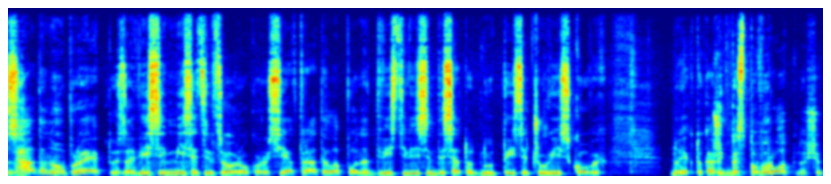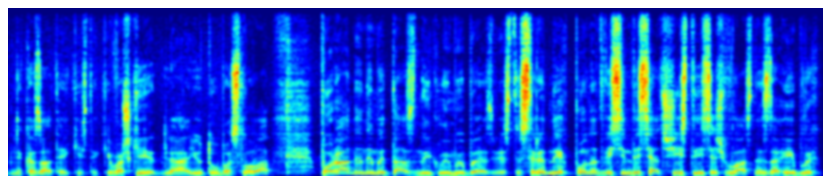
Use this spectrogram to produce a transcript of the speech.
згаданого проекту, за 8 місяців цього року Росія втратила понад 281 тисячу військових. Ну, як то кажуть, безповоротно, щоб не казати якісь такі важкі для Ютуба слова, пораненими та зниклими безвісти. Серед них понад 86 тисяч власне загиблих,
